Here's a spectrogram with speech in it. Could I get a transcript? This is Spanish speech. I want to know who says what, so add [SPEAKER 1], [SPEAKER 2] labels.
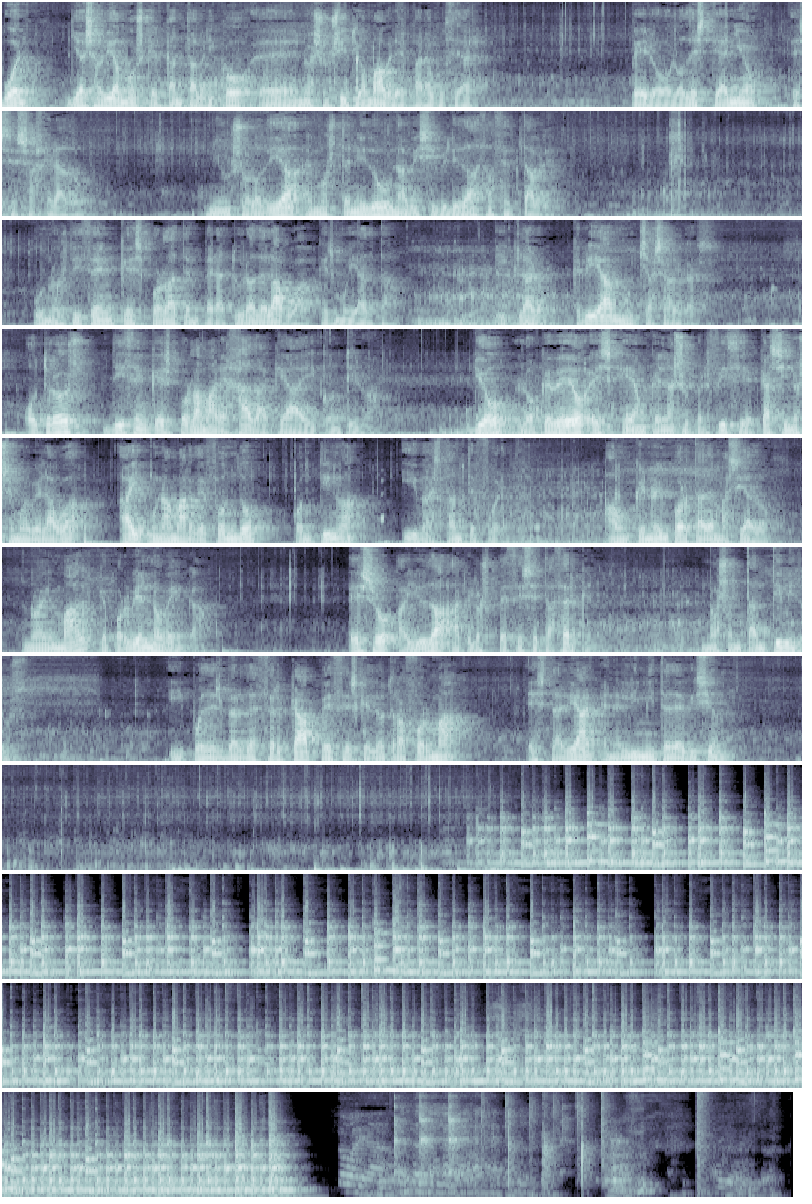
[SPEAKER 1] Bueno, ya sabíamos que el Cantábrico eh, no es un sitio amable para bucear, pero lo de este año es exagerado. Ni un solo día hemos tenido una visibilidad aceptable. Unos dicen que es por la temperatura del agua, que es muy alta. Y claro, cría muchas algas. Otros dicen que es por la marejada que hay continua. Yo lo que veo es que aunque en la superficie casi no se mueve el agua, hay una mar de fondo continua y bastante fuerte. Aunque no importa demasiado, no hay mal que por bien no venga. Eso ayuda a que los peces se te acerquen no son tan tímidos y puedes ver de cerca peces que de otra forma estarían en el límite de visión.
